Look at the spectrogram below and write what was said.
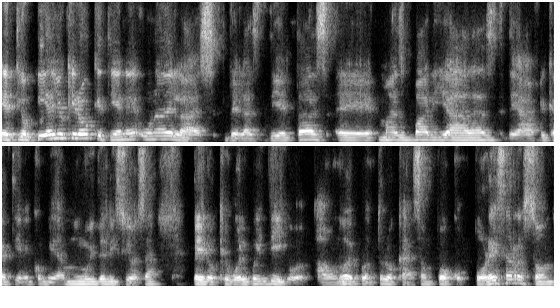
Etiopía yo creo que tiene una de las, de las dietas eh, más variadas de África, tiene comida muy deliciosa, pero que vuelvo y digo, a uno de pronto lo cansa un poco. Por esa razón,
